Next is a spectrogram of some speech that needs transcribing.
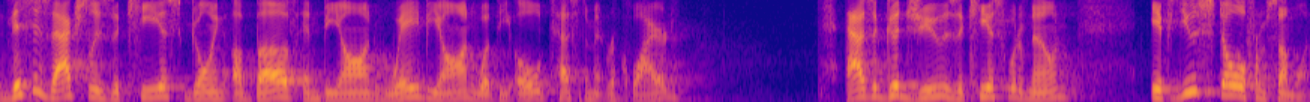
this is actually Zacchaeus going above and beyond, way beyond what the Old Testament required. As a good Jew, Zacchaeus would have known if you stole from someone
